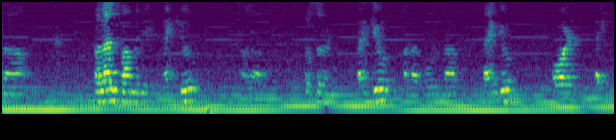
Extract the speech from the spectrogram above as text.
the for the family, thank you. For the president, thank you. For the board sir, thank you. All, thank you.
